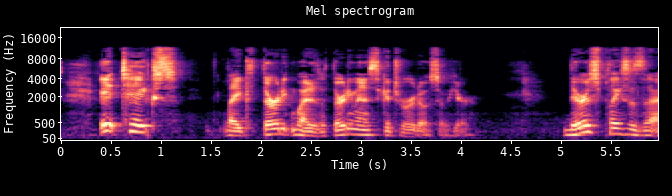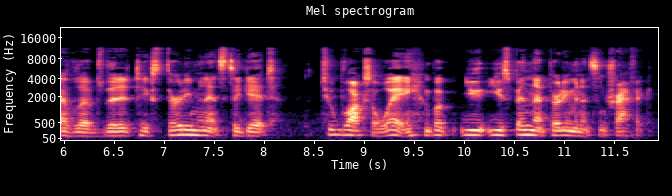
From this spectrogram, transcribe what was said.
it takes like 30, what is it, 30 minutes to get to Ruidoso here. There's places that I've lived that it takes 30 minutes to get two blocks away, but you, you spend that 30 minutes in traffic.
